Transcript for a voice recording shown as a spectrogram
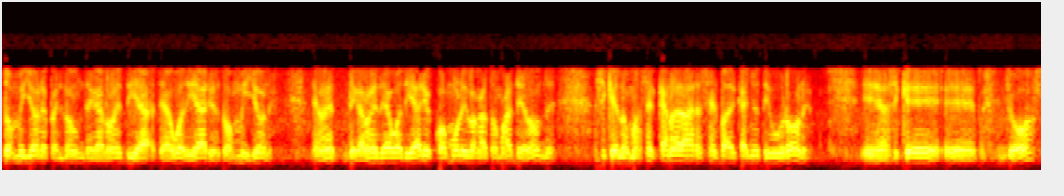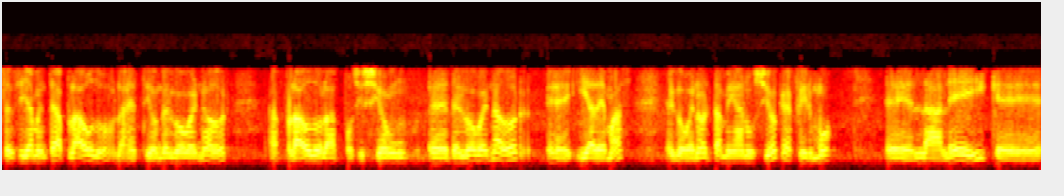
dos millones, perdón, de galones de agua diario, dos millones de de galones de agua diario, cómo lo iban a tomar, de dónde. Así que lo más cercano era la reserva del caño tiburones. Eh, así que eh, pues, yo sencillamente aplaudo la gestión del gobernador aplaudo la posición del gobernador y además el gobernador también anunció que firmó la ley que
